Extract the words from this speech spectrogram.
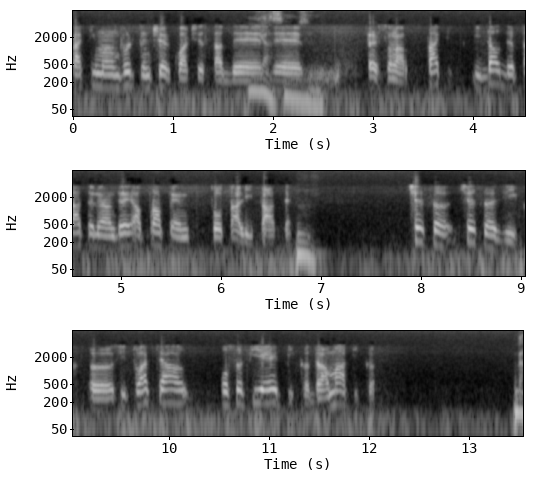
practic mă învârt în cercul acesta de, de personal. Practic, îi dau dreptate lui Andrei aproape în totalitate. Mm. Ce, să, ce să zic? Uh, situația o să fie epică, dramatică. Da,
